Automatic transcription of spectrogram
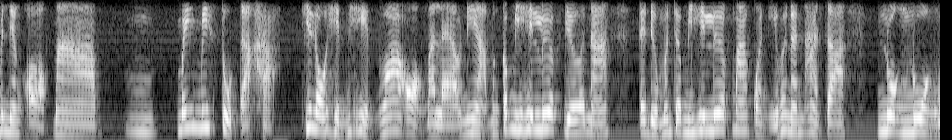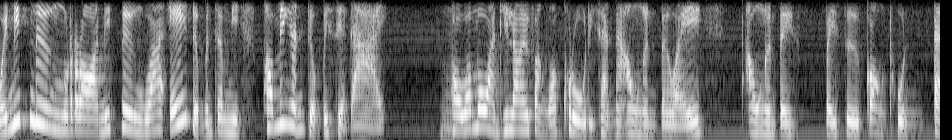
มันยังออกมาอืมไม่ไม่สุดอะค่ะทที่เราเห็นเห็นว่าออกมาแล้วเนี่ย มันก็มีให้เลือกเยอะนะ แต่เดี๋ยวมันจะมีให้เลือกมากกว่านี้เพราะนั้นอาจจะหน่วงหน่วงๆไว้นิดนึงรอนิดนึงว่าเอ๊ะเดี๋ยวมันจะมีเพราะไม่งั้นเดี๋ยวไปเสียดาย เพราะว่าเมื่อวานที่เล่าให้ฟังว่าครูดิฉันน่ะเอาเงินไปไว้ เอาเงินไปไปซื้อกองทุน แต่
